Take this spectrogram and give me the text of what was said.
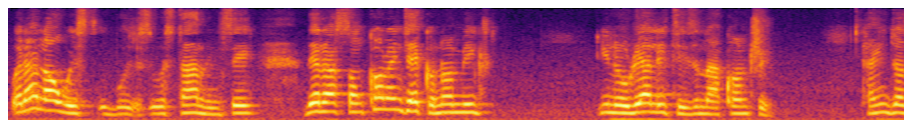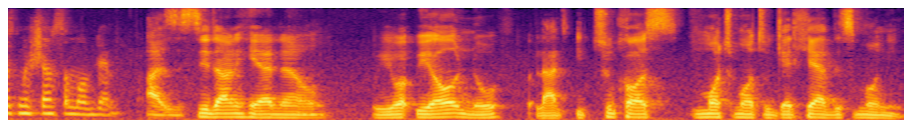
But then now we, we stand and say there are some current economic, you know, realities in our country. Can you just mention some of them? As we sit down here now, we, we all know that it took us much more to get here this morning.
